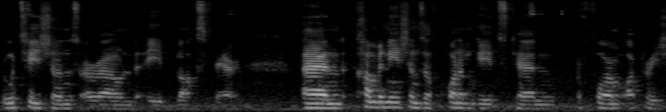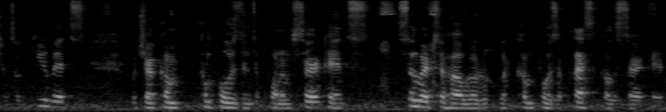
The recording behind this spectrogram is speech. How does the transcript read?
rotations around a Bloch sphere. And combinations of quantum gates can perform operations on qubits, which are com composed into quantum circuits, similar to how one would compose a classical circuit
